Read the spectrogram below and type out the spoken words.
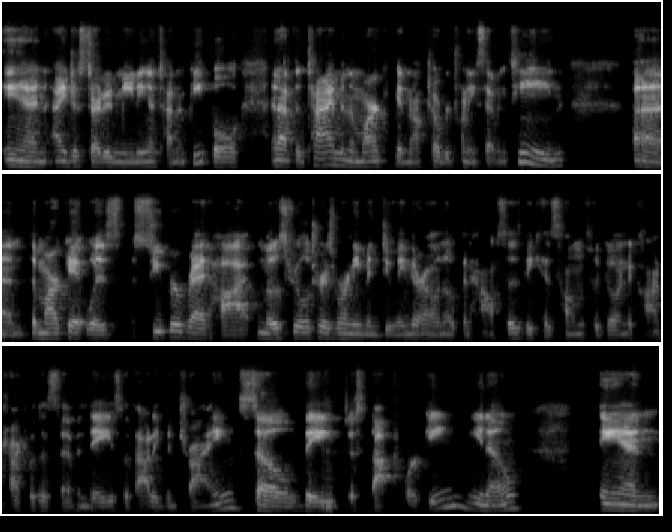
and I just started meeting a ton of people. And at the time in the market in October 2017, um, the market was super red hot. Most realtors weren't even doing their own open houses because homes would go into contract with us seven days without even trying. So they just stopped working, you know. And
